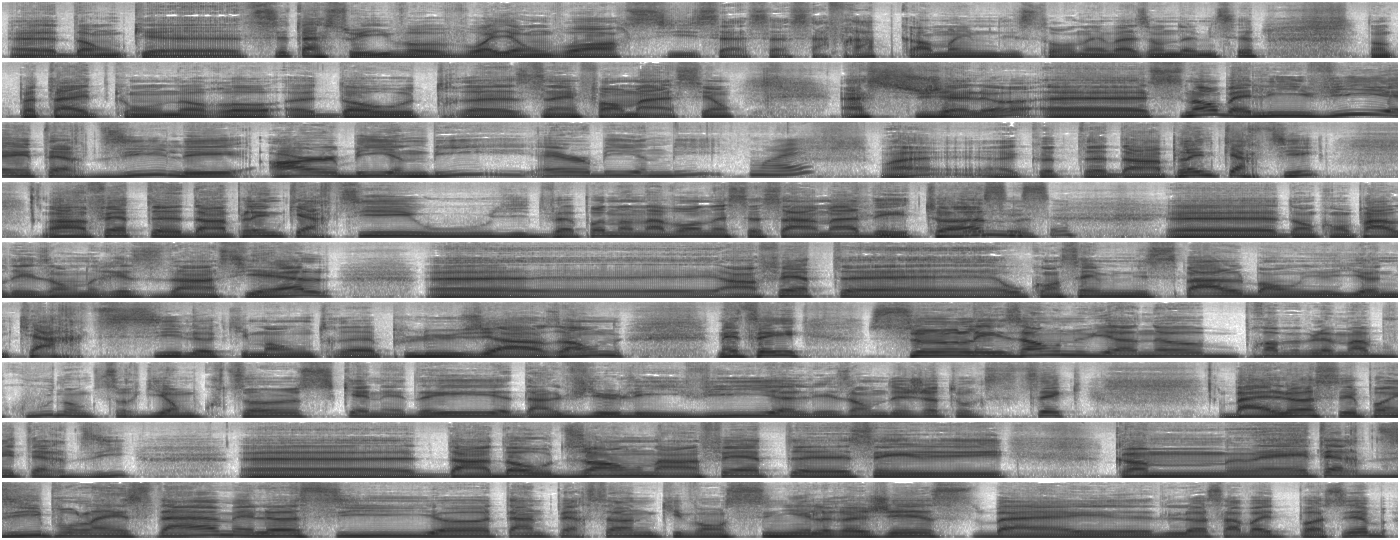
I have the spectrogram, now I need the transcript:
Euh, donc, euh, c'est à suivre. Voyons voir si ça, ça, ça frappe quand même l'histoire d'invasion de domicile. Donc, peut-être qu'on aura euh, d'autres euh, informations à ce sujet-là. Euh, sinon, ben, Lévis interdit les Airbnb. Airbnb? Ouais. Ouais, écoute, dans plein de quartiers. En fait, euh, dans plein de quartiers où il ne devait pas en avoir nécessairement des tonnes. ça. Euh, donc, on parle des zones résidentielles. Euh, en fait, euh, au conseil municipal, bon, il y a une carte ici là, qui montre plusieurs zones. Mais tu sais, sur les zones où il y en a probablement beaucoup, donc sur Guillaume Couture, sur Kennedy, dans le vieux Lévis, les zones déjà touristiques, ben là, c'est pas interdit. Euh, dans d'autres zones, en fait, euh, c'est comme interdit pour l'instant, mais là, s'il y a tant de personnes qui vont signer le registre, ben là, ça va être possible.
